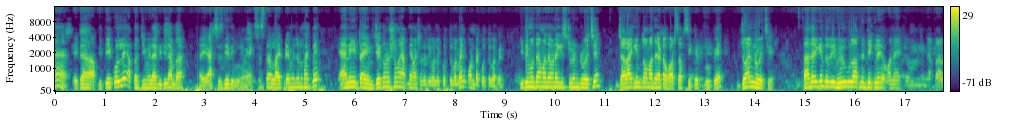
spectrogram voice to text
হ্যাঁ এটা আপনি পে করলে আপনার জিমেল আইডি দিলে আমরা এই অ্যাক্সেস দিয়ে দেবো। এবং অ্যাক্সেসটা লাইফ টাইমের জন্য থাকবে এনি টাইম যে কোনো সময় আপনি আমার সাথে যোগাযোগ করতে পারবেন কন্ট্যাক্ট করতে পারবেন। ইতিমধ্যে আমাদের অনেক স্টুডেন্ট রয়েছে, যারা কিন্তু আমাদের একটা হোয়াটসঅ্যাপ সিক্রেট গ্রুপে জয়েন রয়েছে। তাদের কিন্তু রিভিউগুলো আপনি দেখলে অনেক আপনার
